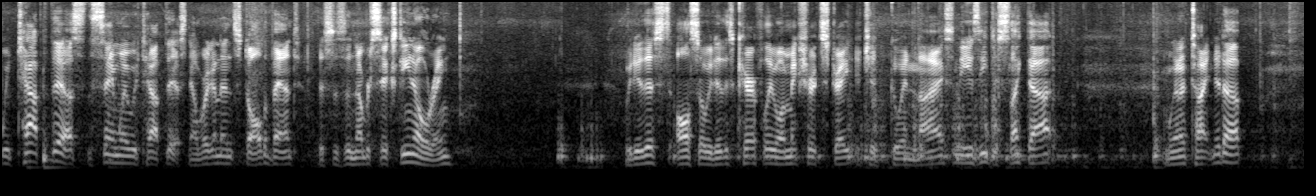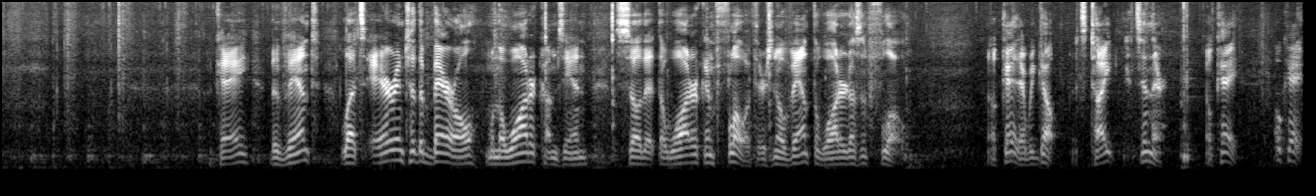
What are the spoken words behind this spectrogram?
we tapped this the same way we tapped this. Now we're going to install the vent. This is the number 16 O-ring. We do this also, we do this carefully. We want to make sure it's straight. It should go in nice and easy, just like that. We're going to tighten it up. Okay, the vent lets air into the barrel when the water comes in so that the water can flow. If there's no vent, the water doesn't flow. Okay, there we go. It's tight, it's in there. Okay, okay.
